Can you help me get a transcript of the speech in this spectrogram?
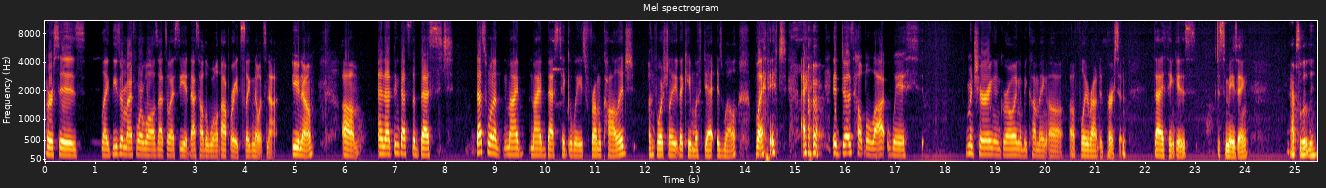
versus like, these are my four walls. That's how I see it. That's how the world operates. Like, no, it's not, you know? Um, and I think that's the best, that's one of my, my best takeaways from college. Unfortunately, that came with debt as well, but it, I, it does help a lot with maturing and growing and becoming a, a fully rounded person that I think is just amazing. Absolutely.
